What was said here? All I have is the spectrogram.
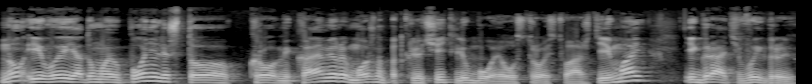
Ну и вы, я думаю, поняли, что кроме камеры можно подключить любое устройство HDMI играть в игры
